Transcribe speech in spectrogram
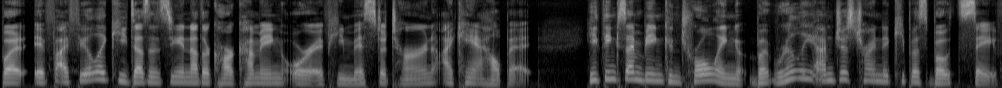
but if I feel like he doesn't see another car coming or if he missed a turn, I can't help it. He thinks I'm being controlling, but really, I'm just trying to keep us both safe.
